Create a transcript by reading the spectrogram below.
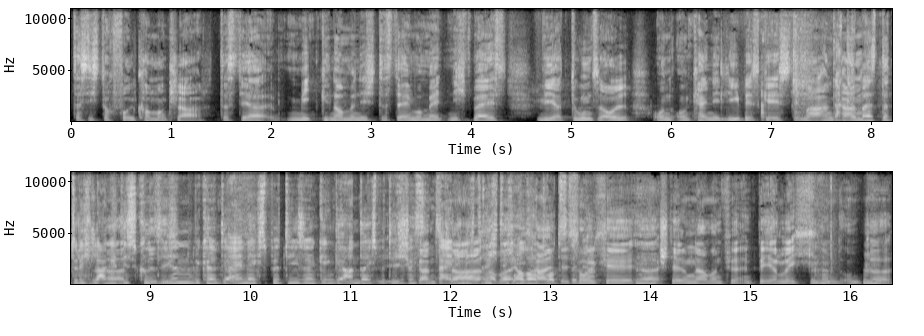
Das ist doch vollkommen klar, dass der mitgenommen ist, dass der im Moment nicht weiß, wie er tun soll und, und keine Liebesgeste machen da kann. Da wir jetzt natürlich lange äh, diskutieren. Ist, wir können die eine Expertise gegen die andere Expertise. Ist ganz klar, nicht richtig, aber, ich halte trotzdem, solche ja. Mhm. Stellungnahmen für entbehrlich mhm. und, und mhm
